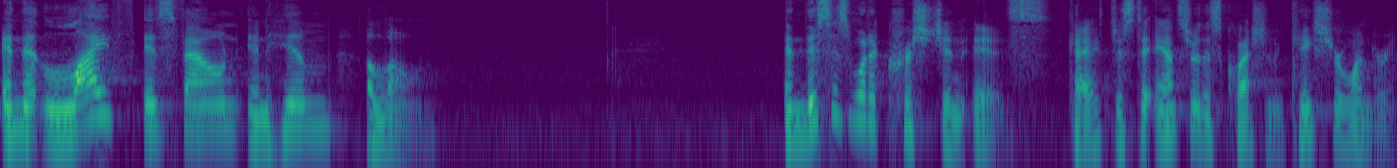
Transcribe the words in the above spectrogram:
and that life is found in Him alone. And this is what a Christian is. Okay, just to answer this question, in case you're wondering.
